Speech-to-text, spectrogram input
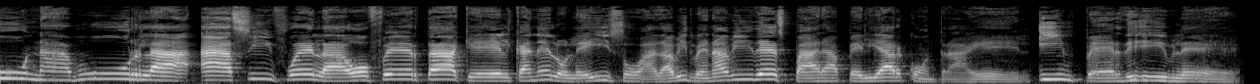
una burla. Así fue la oferta que el Canelo le hizo a David Benavides para pelear contra él. Imperdible.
